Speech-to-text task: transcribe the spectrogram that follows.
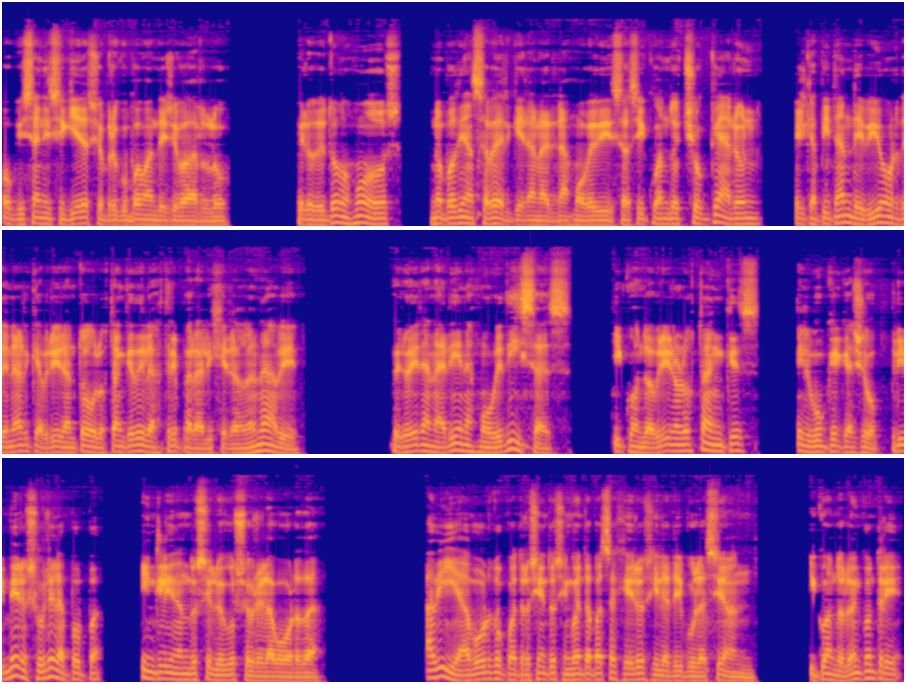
o quizá ni siquiera se preocupaban de llevarlo pero de todos modos no podían saber que eran arenas movedizas y cuando chocaron, el capitán debió ordenar que abrieran todos los tanques de lastre para aligerar la nave. Pero eran arenas movedizas, y cuando abrieron los tanques, el buque cayó primero sobre la popa, inclinándose luego sobre la borda. Había a bordo 450 pasajeros y la tripulación, y cuando lo encontré,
